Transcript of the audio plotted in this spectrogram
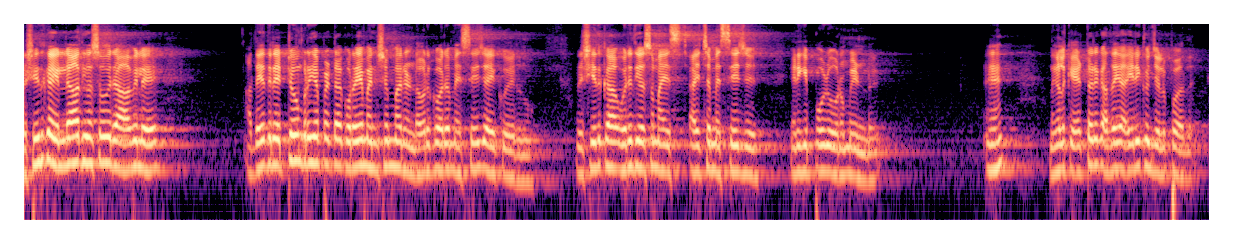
റഷീദ് ക എല്ലാ ദിവസവും രാവിലെ അദ്ദേഹത്തിന് ഏറ്റവും പ്രിയപ്പെട്ട കുറേ മനുഷ്യന്മാരുണ്ട്. അവർക്ക് ഓരോ മെസ്സേജ് അയക്കുമായിരുന്നു. റഷീദ് ക ഒരു ദിവസം അയച്ച് മെസ്സേജ് എനിക്കിപ്പോഴും ഓർമ്മയുണ്ട്. ഏ? നിങ്ങൾ കേട്ടൊരു കഥയായിരിക്കും ചിലപ്പോൾ അത്.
